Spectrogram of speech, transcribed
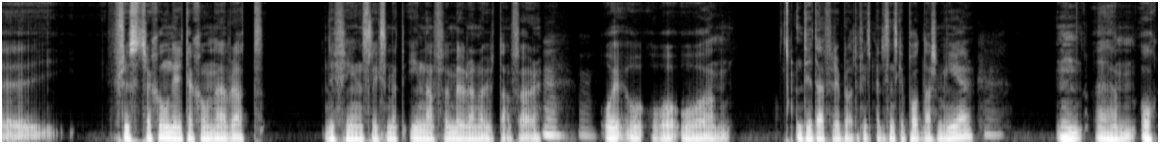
Uh, frustration, irritation över att det finns liksom ett innanför murarna och utanför. Mm. Mm. Och, och, och, och, um, det är därför det är bra att det finns medicinska poddar som er. Um, och,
